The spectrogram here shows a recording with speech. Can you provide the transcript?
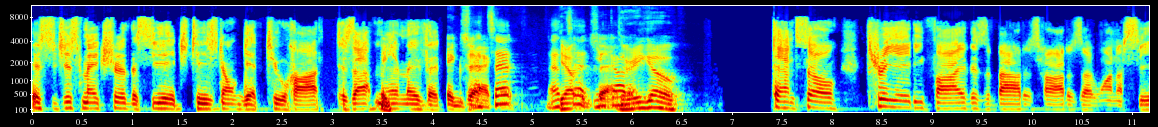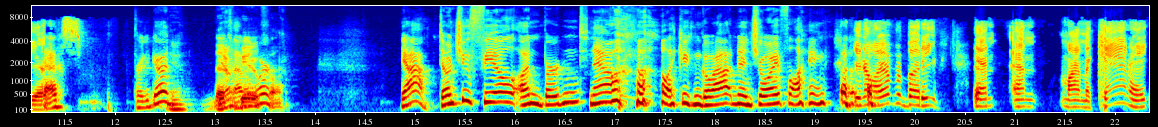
is to just make sure the CHTs don't get too hot. Is that mainly the Exactly. That's it. That's Yep. it. You got There it. you go. and so 385 is about as hot as I want to see it. That's pretty good. Yeah. That's That'll beautiful. work. Yeah. Don't you feel unburdened now? like you can go out and enjoy flying? you know, everybody and and my mechanic,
